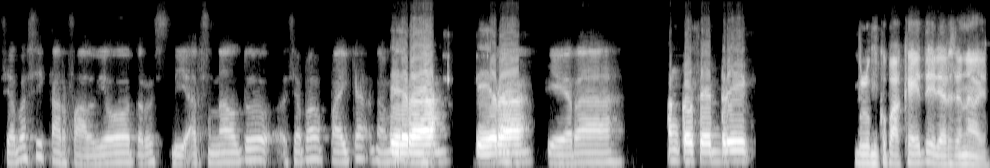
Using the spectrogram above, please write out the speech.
Siapa sih Carvalho, terus di Arsenal tuh siapa Paika namanya? Piera, Piera, Piera, Uncle Cedric. Belum kepake itu ya di Arsenal ya?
